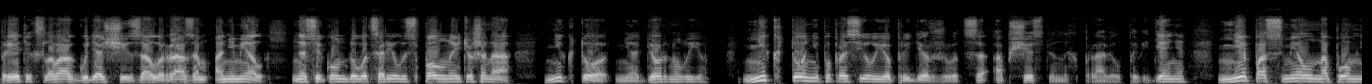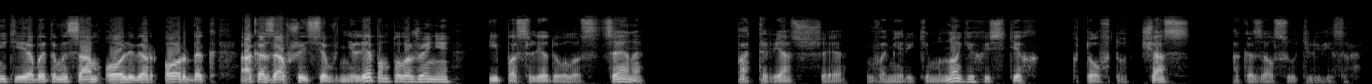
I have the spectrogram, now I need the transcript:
При этих словах гудящий зал разом онемел. На секунду воцарилась полная тишина. Никто не одернул ее, Никто не попросил ее придерживаться общественных правил поведения, не посмел напомнить ей об этом и сам Оливер Ордок, оказавшийся в нелепом положении, и последовала сцена, потрясшая в Америке многих из тех, кто в тот час оказался у телевизора.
